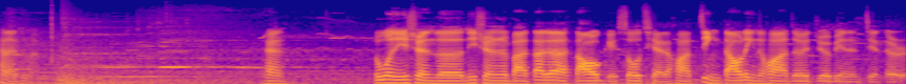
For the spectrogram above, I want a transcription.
看来是满。看，如果你选择你选择把大家的刀给收起来的话，禁刀令的话，这会就会变成减二。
